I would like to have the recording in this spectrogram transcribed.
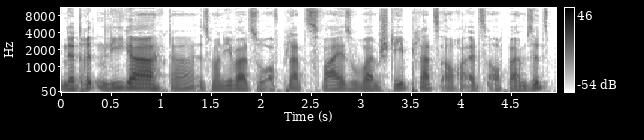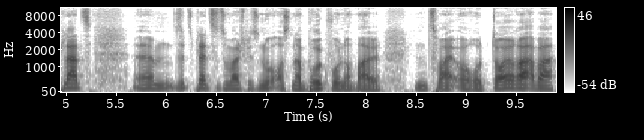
in der dritten Liga. Da ist man jeweils so auf Platz 2, so beim Stehplatz auch als auch beim Sitzplatz. Ähm, Sitzplätze zum Beispiel ist nur Osnabrück wohl nochmal 2 Euro teurer, aber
